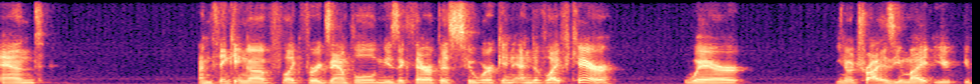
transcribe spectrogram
And I'm thinking of, like, for example, music therapists who work in end of life care, where, you know, try as you might, you, you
